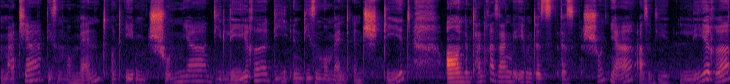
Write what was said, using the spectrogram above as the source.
Matja, diesen Moment, und eben Shunya, die Lehre, die in diesem Moment entsteht. Und im Tantra sagen wir eben, dass das Shunya, also die Lehre,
